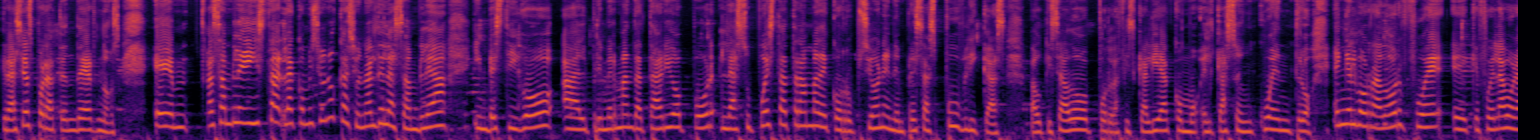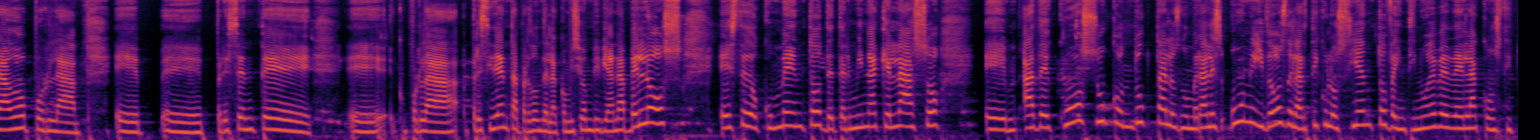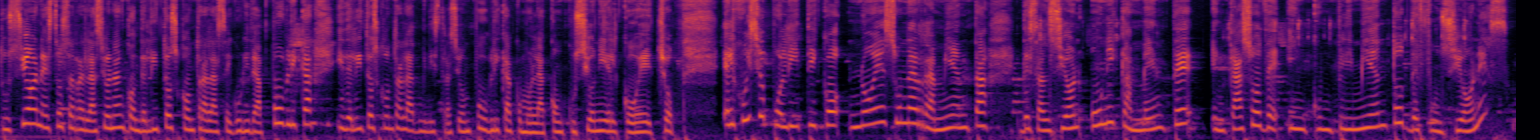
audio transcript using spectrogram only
Gracias por atendernos. Eh, asambleísta, la Comisión Ocasional de la Asamblea investigó al primer mandatario por la supuesta trama de corrupción en empresas públicas, bautizado por la Fiscalía como el caso Encuentro. En el borrador fue eh, que fue elaborado por la eh, eh, presente eh, por la presidenta, perdón, de la comisión Viviana Veloz, este documento determina que Lazo eh, adecuó su conducta a los numerales 1 y 2 del artículo 129 de la Constitución. Estos se relacionan con delitos contra la seguridad pública y delitos contra la administración pública como la concusión y el cohecho. El juicio político no es una herramienta de sanción únicamente en caso de incumplimiento de funciones.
